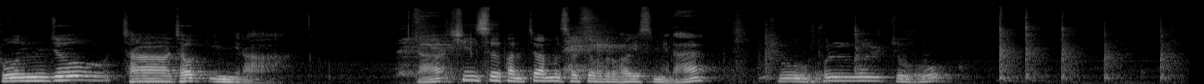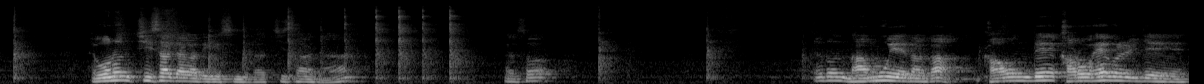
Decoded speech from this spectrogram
근주 자적입니다. 자, 신습 한자 한번 살펴보도록 하겠습니다. 주, 불굴주. 이거는 지사자가 되겠습니다. 지사자. 그래서 이런 나무에다가 가운데 가로획을 이제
